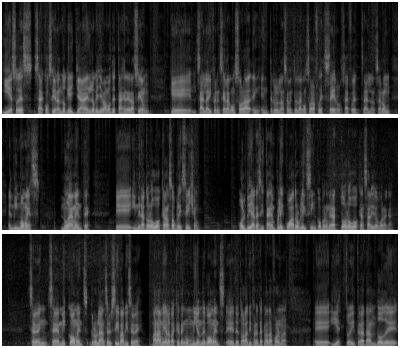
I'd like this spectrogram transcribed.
y eso es, o sea, considerando que ya en lo que llevamos de esta generación, que la diferencia de la consola entre los lanzamientos de la consola fue cero. O sea, fue, lanzaron el mismo mes nuevamente. Eh, y mira todos los juegos que ha lanzado PlayStation. Olvídate si están en Play 4 o Play 5, pero mira todos los juegos que han salido por acá. Se ven, se ven mis comments. Grow Lancer, sí, papi, se ve. Mala mía, lo que pasa es que tengo un millón de comments de todas las diferentes plataformas. y estoy tratando de,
